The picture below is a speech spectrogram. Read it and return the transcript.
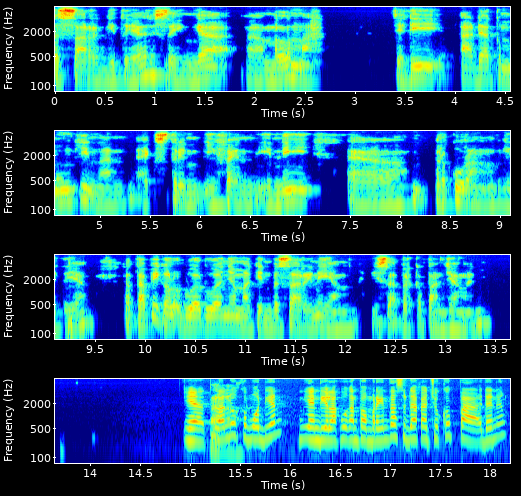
besar gitu ya sehingga uh, melemah. Jadi ada kemungkinan ekstrim event ini uh, berkurang begitu ya. Tetapi kalau dua-duanya makin besar ini yang bisa berkepanjangan. Ya, lalu nah, kemudian yang dilakukan pemerintah sudahkah cukup Pak Daniel?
